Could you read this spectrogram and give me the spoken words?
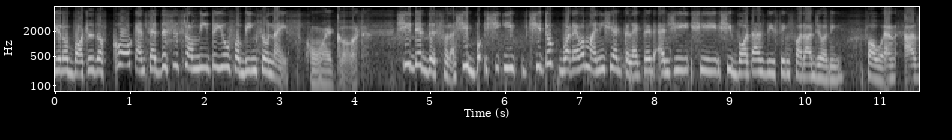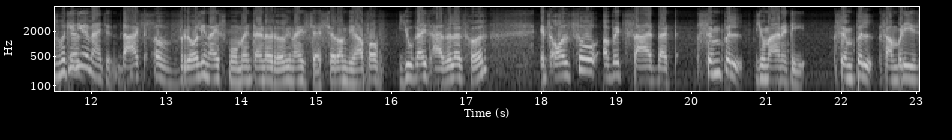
you know bottles of coke and said this is from me to you for being so nice Oh my god. she did this for us she she she took whatever money she had collected and she she she bought us these things for our journey forward And as much Can as you imagine? that a really nice moment and a really nice gesture on behalf of you guys as well as her, it's also a bit sad that simple humanity, simple somebody's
